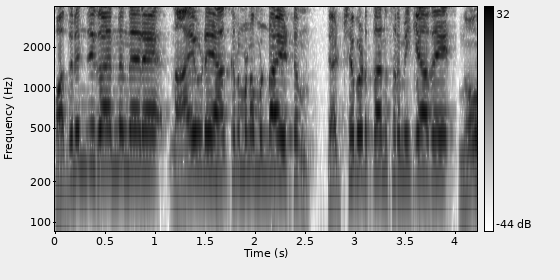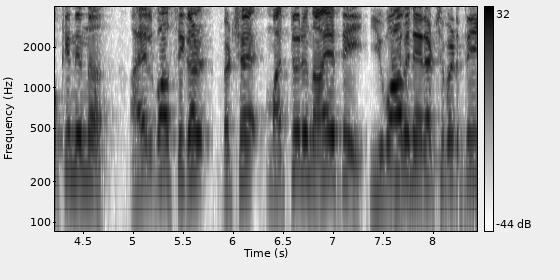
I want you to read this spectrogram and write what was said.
പതിനഞ്ചുകാരന് നേരെ നായയുടെ ആക്രമണമുണ്ടായിട്ടും രക്ഷപ്പെടുത്താൻ ശ്രമിക്കാതെ നോക്കി നിന്ന് അയൽവാസികൾ പക്ഷേ മറ്റൊരു നായെത്തി യുവാവിനെ രക്ഷപ്പെടുത്തി.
